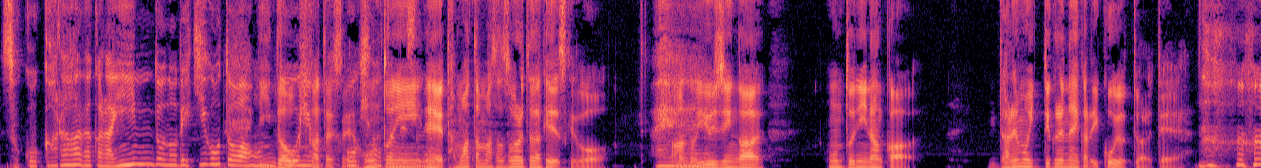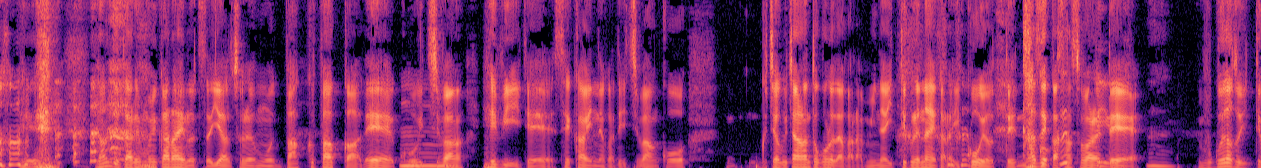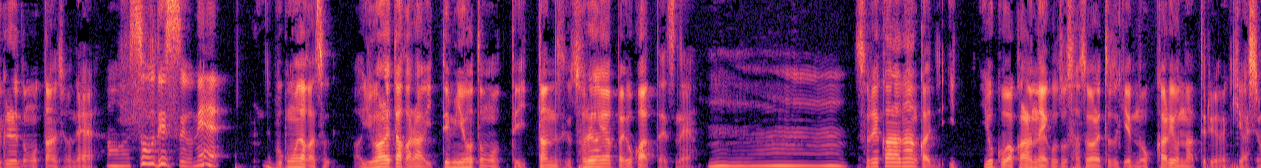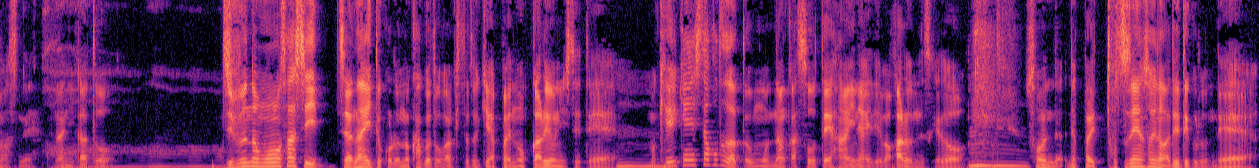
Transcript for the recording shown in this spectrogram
そこから、だからインドの出来事は本当にインドは大きかったですね。本当にね、たまたま誘われただけですけど、あの友人が、本当になんか、誰も行ってくれないから行こうよって言われて、え、なんで誰も行かないのって言ったら、いや、それはもうバックパッカーで、こう一番ヘビーで、世界の中で一番こう、ぐちゃぐちゃなところだからみんな行ってくれないから行こうよって、なぜか誘われて、うん、僕だと行ってくれると思ったんですよね。ああ、そうですよね。僕もだから言われたから行ってみようと思って行ったんですけど、それがやっぱ良かったですね。うんそれからなんかよくわからないことを誘われた時は乗っかるようになってるような気がしますね。何かと。自分の物差しじゃないところの角度が来た時はやっぱり乗っかるようにしてて、まあ、経験したことだともうなんか想定範囲内でわかるんですけど、そやっぱり突然そういうのが出てくるんで、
